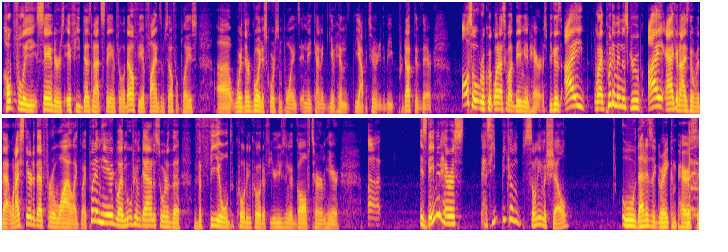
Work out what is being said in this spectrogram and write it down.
Hopefully, Sanders, if he does not stay in Philadelphia, finds himself a place uh, where they're going to score some points and they kind of give him the opportunity to be productive there. Also, real quick, I want to ask about Damien Harris because I, when I put him in this group, I agonized over that. When I stared at that for a while, like, do I put him here? Do I move him down to sort of the the field, quote unquote, if you're using a golf term here? Uh, is Damien Harris has he become Sony Michel? Oh, that is a great comparison.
